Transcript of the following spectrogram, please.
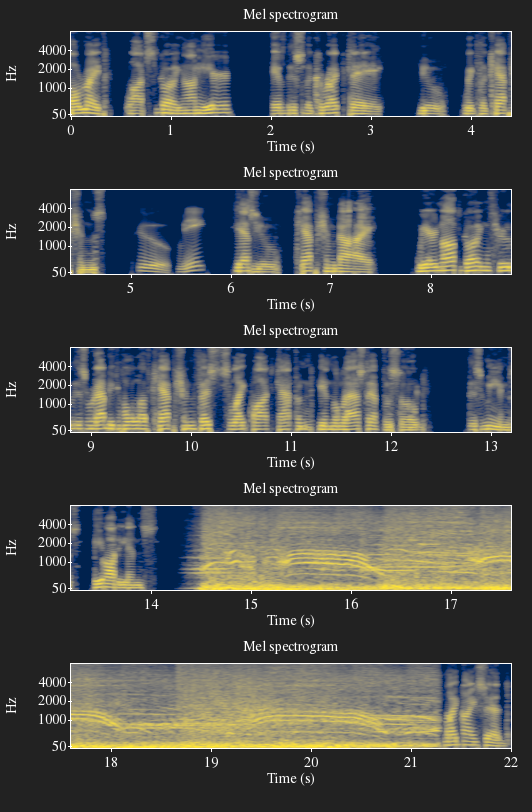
Alright, what's going on here? Is this the correct day? You, with the captions. Who, me? Yes you, caption guy. We're not going through this rabbit hole of caption fests like what happened in the last episode. This means, the audience. Like I said,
